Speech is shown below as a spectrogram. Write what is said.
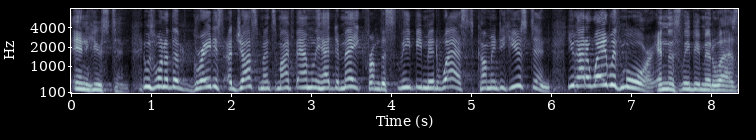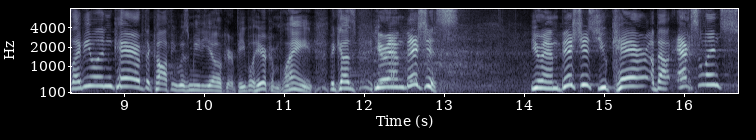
in Houston. It was one of the greatest adjustments my family had to make from the sleepy Midwest coming to Houston. You got away with more in the sleepy Midwest. Like people didn't care if the coffee was mediocre. People here complain because you're ambitious. You're ambitious, you care about excellence,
